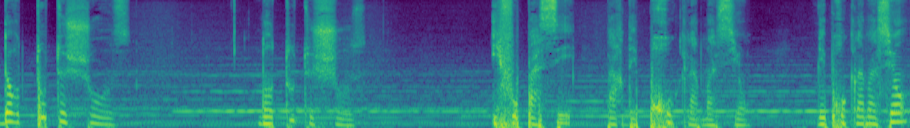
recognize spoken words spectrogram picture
dans toute chose. Dans toute chose, il faut passer par des proclamations. Les proclamations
